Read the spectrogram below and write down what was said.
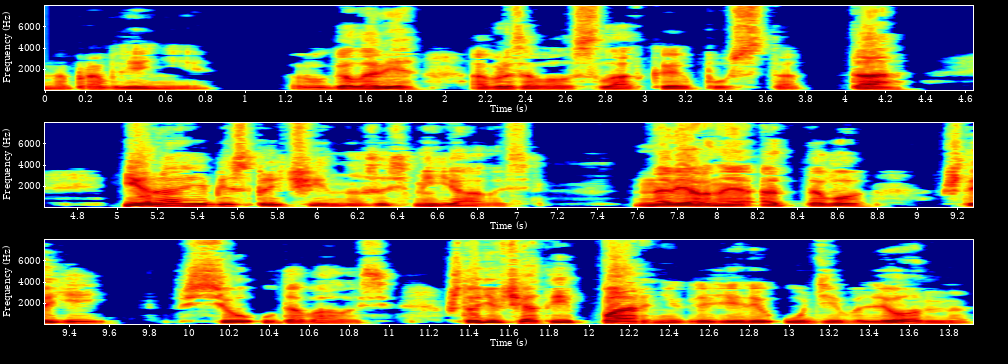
направлении. В голове образовалась сладкая пустота, и Рая беспричинно засмеялась. Наверное, от того, что ей все удавалось, что девчата и парни глядели удивленно,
